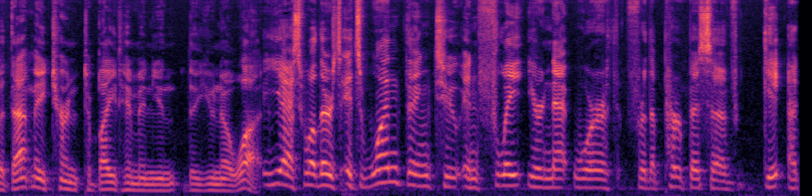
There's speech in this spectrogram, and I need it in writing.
but that may turn to bite him in you, the you know what. Yes, well, there's it's one thing to inflate your net worth for the purpose of get, uh,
